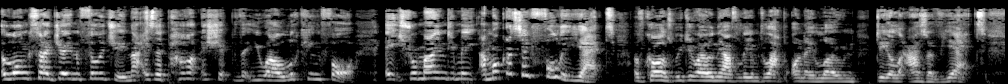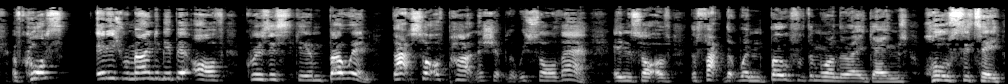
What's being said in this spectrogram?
alongside Jaden Philogene, that is a partnership that you are looking for. It's reminding me, I'm not going to say fully yet. Of course, we do only have Liam Delap on a loan deal as of yet. Of course, it is reminding me a bit of Grosicki and Bowen. That sort of partnership that we saw there. In sort of the fact that when both of them were on their A games, Hull City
